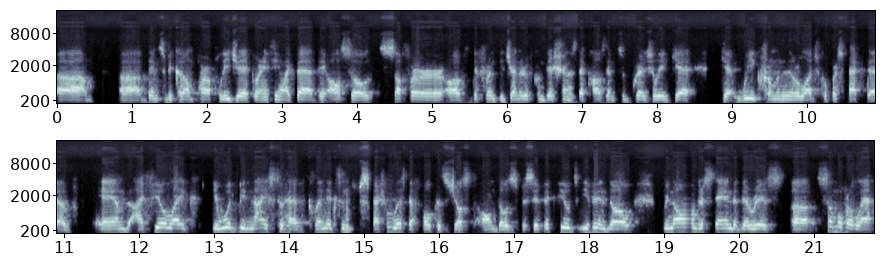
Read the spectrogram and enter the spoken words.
um, uh, them to become paraplegic or anything like that. They also suffer of different degenerative conditions that cause them to gradually get get weak from a neurological perspective. And I feel like it would be nice to have clinics and specialists that focus just on those specific fields, even though we now understand that there is uh, some overlap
